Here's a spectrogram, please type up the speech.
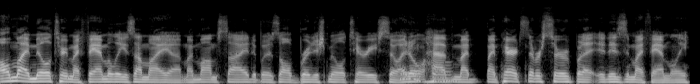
All my military, my family is on my uh, my mom's side, but it's all British military. So I don't have my my parents never served, but it is in my family.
